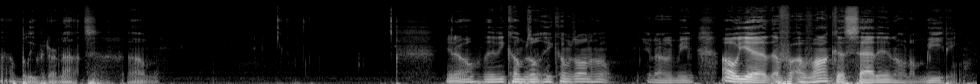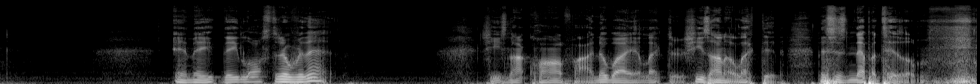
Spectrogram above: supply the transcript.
Uh, believe it or not. Um, you know, then he comes on. He comes on home. You know what I mean? Oh yeah, Ivanka sat in on a meeting, and they they lost it over that. She's not qualified. Nobody elected her. She's unelected. This is nepotism.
